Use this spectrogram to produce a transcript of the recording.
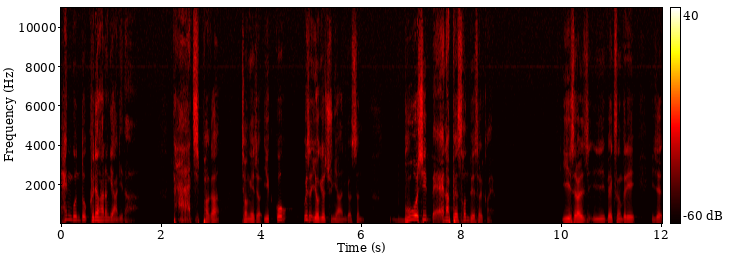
행군도 그냥 하는 게 아니다. 다 지파가 정해져 있고 그래서 여기서 중요한 것은 무엇이 맨 앞에 선두에 설까요? 이 이스라엘 이 백성들이 이제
